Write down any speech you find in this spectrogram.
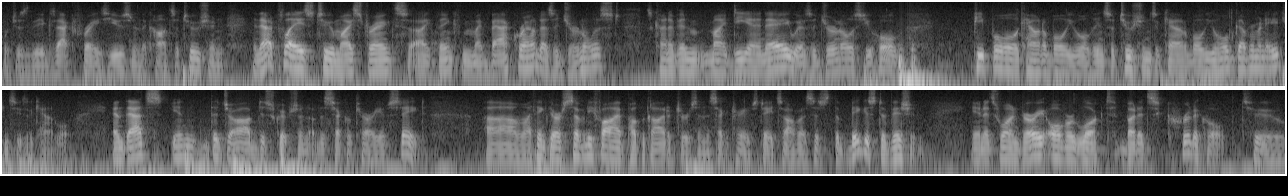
which is the exact phrase used in the Constitution. And that plays to my strengths, I think, my background as a journalist. It's kind of in my DNA. As a journalist, you hold people accountable, you hold institutions accountable, you hold government agencies accountable. And that's in the job description of the Secretary of State. Um, I think there are 75 public auditors in the Secretary of State's office. It's the biggest division, and it's one very overlooked, but it's critical to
